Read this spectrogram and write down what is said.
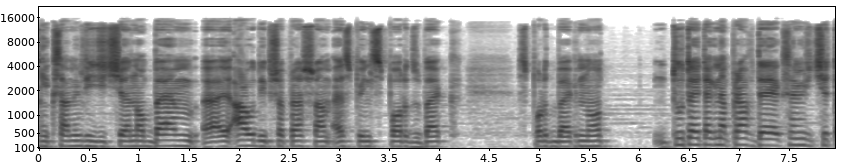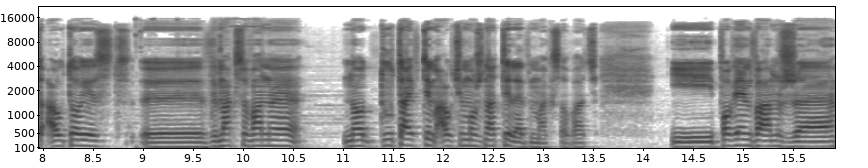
jak sami widzicie, no BM, e, Audi, przepraszam, S5 Sportsback, Sportback, no tutaj tak naprawdę, jak sami widzicie, to auto jest yy, wymaksowane, no tutaj w tym aucie można tyle wymaksować. I powiem wam, że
